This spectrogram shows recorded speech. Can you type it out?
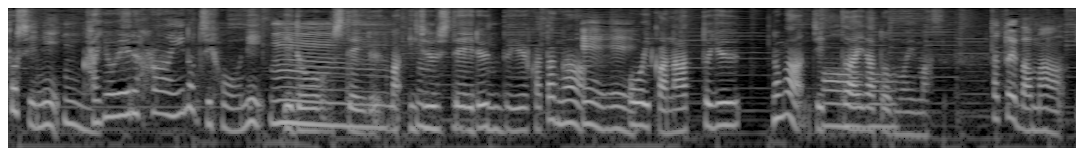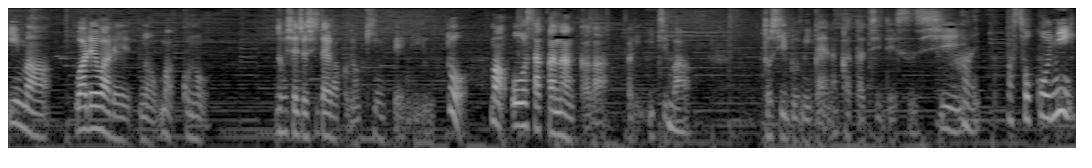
都市にうん。通える範囲の地方に移動している、うん。まあ、移住しているという方が多いかなというのが実態だと思います。例えばまあ今我々の、まあ、この同志社女子大学の近辺でいうと、まあ、大阪なんかがやっぱり一番都市部みたいな形ですし、はい、まあ、そこに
